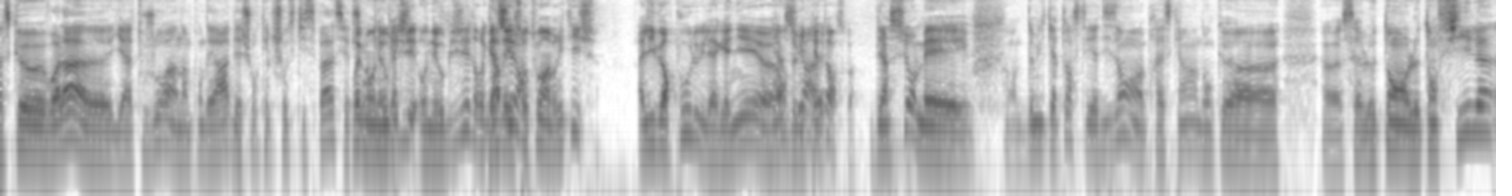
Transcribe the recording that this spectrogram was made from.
parce que voilà, euh, il y a toujours un impondérable, il y a toujours quelque chose qui se passe. Oui, mais on est, obligé, on est obligé de regarder surtout un British. À Liverpool, il a gagné en 2014. Quoi. Bien sûr, mais en 2014, c'était il y a 10 ans presque. Hein. donc le, temps, le temps file,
